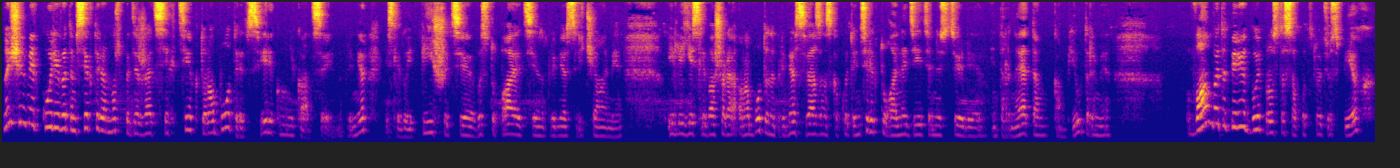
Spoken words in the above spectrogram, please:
Но еще Меркурий в этом секторе, он может поддержать всех тех, кто работает в сфере коммуникации. Например, если вы пишете, выступаете, например, с речами, или если ваша работа, например, связана с какой-то интеллектуальной деятельностью или интернетом, компьютерами, вам в этот период будет просто сопутствовать успех.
